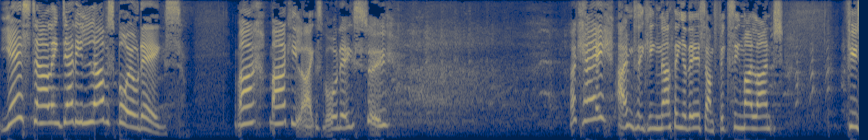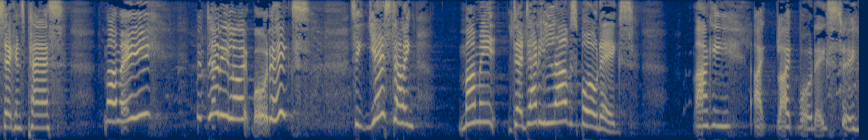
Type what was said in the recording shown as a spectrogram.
yes, darling, Daddy loves boiled eggs. Mark, Marky likes boiled eggs too. Okay, I'm thinking nothing of this. I'm fixing my lunch. A few seconds pass. Mummy, does Daddy like boiled eggs? See, yes, darling. Mummy, da- Daddy loves boiled eggs. Marky like like boiled eggs too.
